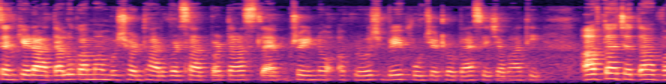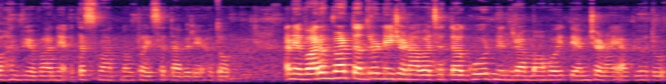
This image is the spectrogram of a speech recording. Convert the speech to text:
સંખેડા તાલુકામાં મુશળધાર વરસાદ પડતા સ્લેબ ડ્રેનનો અપ્રોચ બે ફૂટ જેટલો બેસી જવાથી આવતા જતા વાહન વ્યવહારને અકસ્માતનો ભય સતાવી રહ્યો હતો. અને વારંવાર તંત્રને જણાવવા છતાં ઘોર નિંદ્રામાં હોય તેમ જણાઈ આવ્યું હતું.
